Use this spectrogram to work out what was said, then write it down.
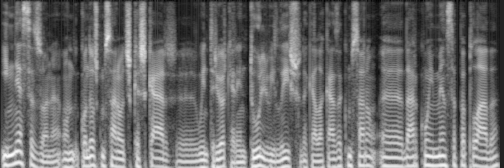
E nessa zona, onde, quando eles começaram a descascar uh, o interior, que era entulho e lixo daquela casa, começaram a dar com imensa papelada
